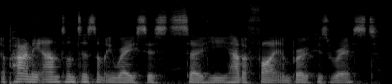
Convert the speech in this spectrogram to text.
apparently Anton said something racist, so he had a fight and broke his wrist.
